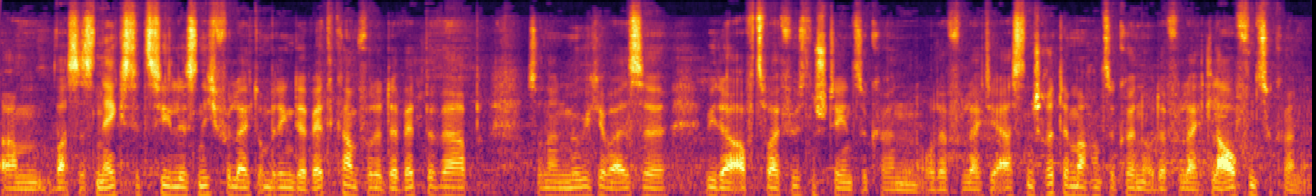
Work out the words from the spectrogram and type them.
ähm, was das nächste Ziel ist, nicht vielleicht unbedingt der Wettkampf oder der Wettbewerb, sondern möglicherweise wieder auf zwei Füßen stehen zu können oder vielleicht die ersten Schritte machen zu können oder vielleicht laufen zu können.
